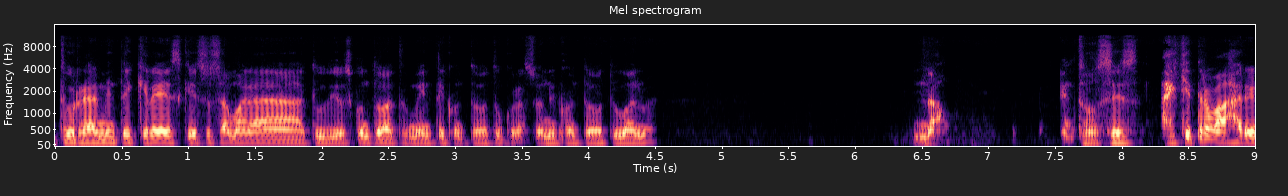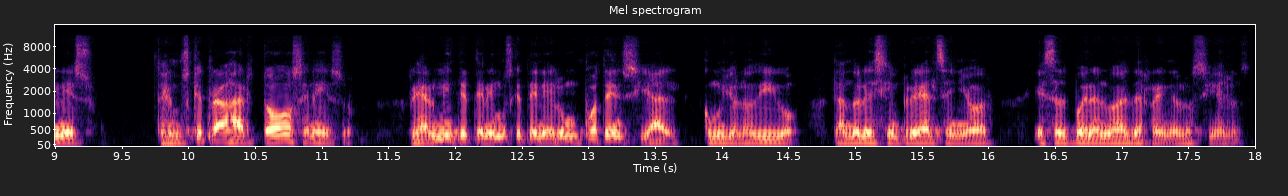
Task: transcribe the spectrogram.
¿Tú realmente crees que eso es amar a tu Dios con toda tu mente, con todo tu corazón y con todo tu alma? No. Entonces hay que trabajar en eso. Tenemos que trabajar todos en eso. Realmente tenemos que tener un potencial, como yo lo digo, dándole siempre al Señor esas buenas nuevas del reino de los cielos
